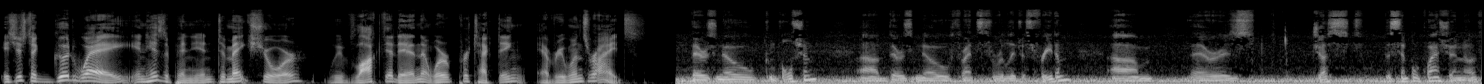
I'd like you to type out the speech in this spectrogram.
is just a good way, in his opinion, to make sure we've locked it in that we're protecting everyone's rights. There's no compulsion. Uh, there's no threats to religious freedom. Um, there is just the simple question of,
